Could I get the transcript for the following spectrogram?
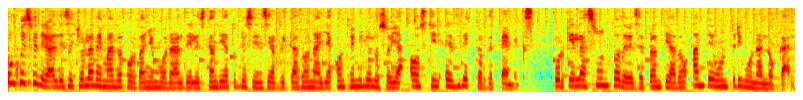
Un juez federal desechó la demanda por daño moral del ex candidato presidencial Ricardo Anaya contra Emilio Lozoya Austin, el director de Pemex, porque el asunto debe ser planteado ante un tribunal local.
